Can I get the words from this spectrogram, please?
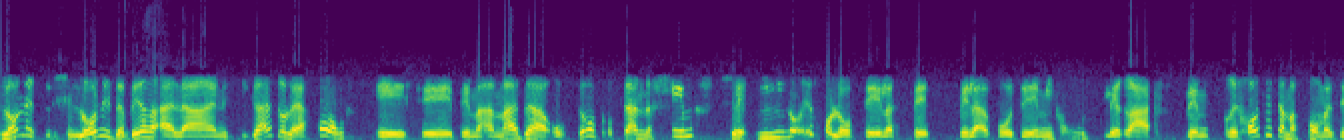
לא, שלא נדבר על הנסיגה הזו לאחור, אה, שבמעמד העובדות, אותן נשים שלא יכולות אה, לצאת ולעבוד מחוץ לרהט, והן צריכות את המקום הזה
